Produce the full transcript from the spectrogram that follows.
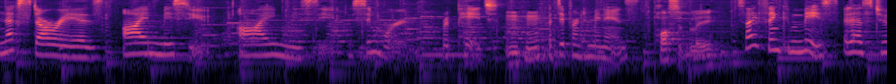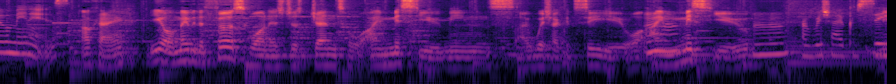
Next story is I miss you. I miss you. Same word. Repeat. But different meanings. Possibly. So I think miss it has two meanings. Okay. Yeah, or maybe the first one is just gentle. I miss you means I wish I could see you, or I miss you I wish I could see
